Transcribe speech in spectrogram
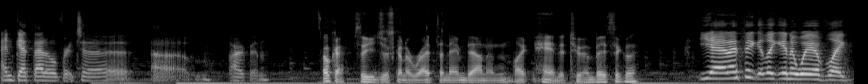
and get that over to um Arvin. Okay, so you're just gonna write the name down and like hand it to him, basically. Yeah, and I think like in a way of like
